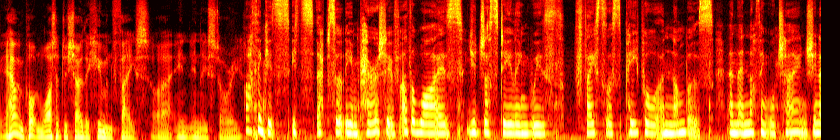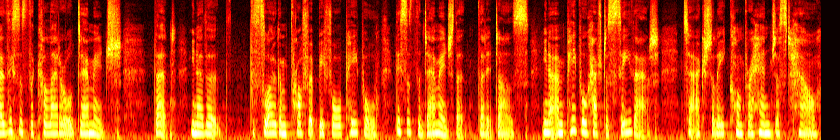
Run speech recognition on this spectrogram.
how important was it to show the human face uh, in, in these stories? I think it's, it's absolutely imperative. Otherwise, you're just dealing with faceless people and numbers, and then nothing will change. You know, this is the collateral damage that, you know, the the slogan profit before people this is the damage that, that it does you know and people have to see that to actually comprehend just how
